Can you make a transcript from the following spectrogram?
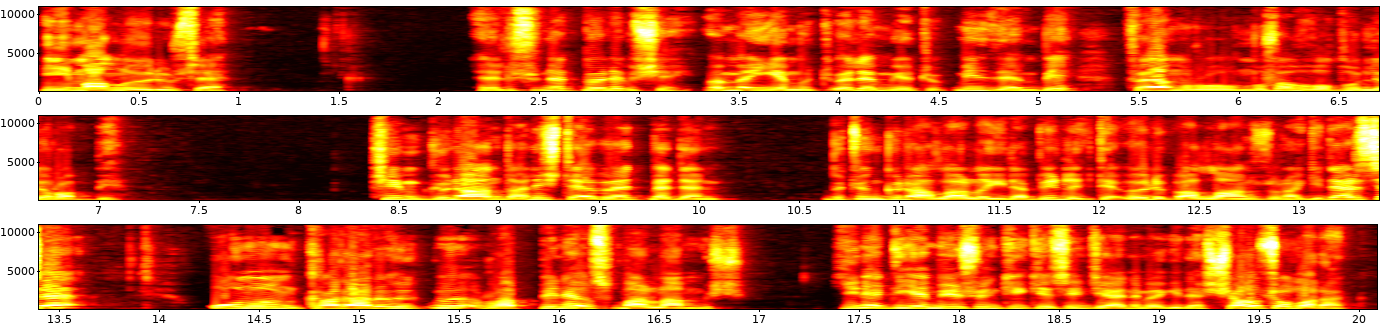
İmanlı ölürse. Ehli sünnet böyle bir şey. Ve men yemut ve lem yetub min zenbi fe emruhu mufevvadun rabbi. Kim günahından hiç tevbe etmeden bütün günahlarıyla birlikte ölüp Allah'ın huzuruna giderse onun kararı hükmü Rabbine ısmarlanmış. Yine diyemiyorsun ki kesin cehenneme gider. Şahıs olarak.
